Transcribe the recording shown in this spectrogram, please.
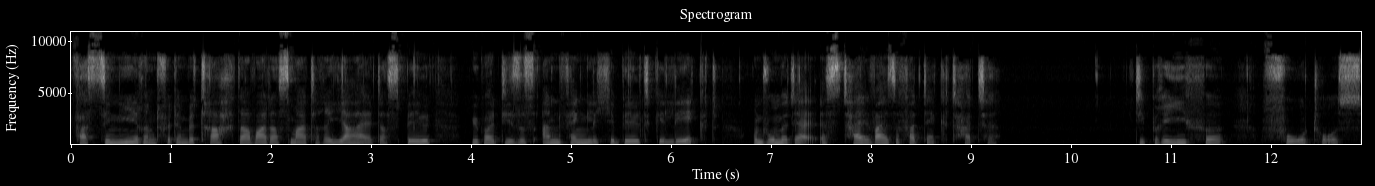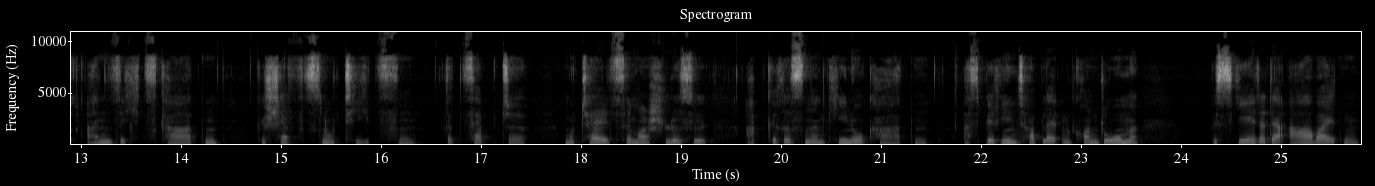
Faszinierend für den Betrachter war das Material, das Bill über dieses anfängliche Bild gelegt und womit er es teilweise verdeckt hatte. Die Briefe, Fotos, Ansichtskarten, Geschäftsnotizen, Rezepte, Motelzimmerschlüssel, abgerissenen Kinokarten, Aspirintabletten, Kondome, bis jede der Arbeiten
